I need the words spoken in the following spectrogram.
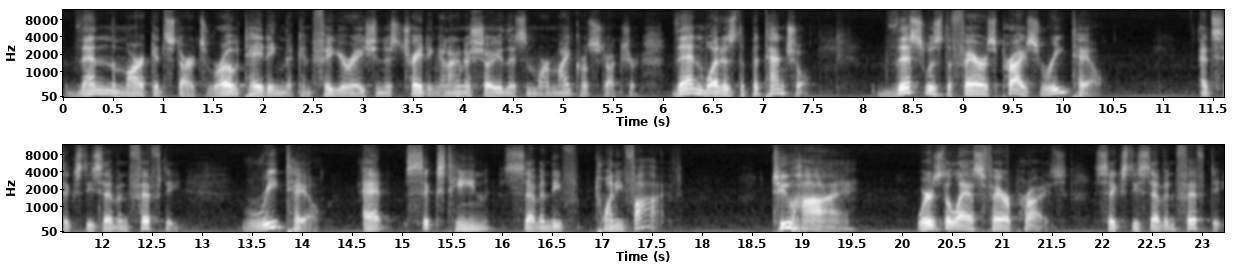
then the market starts rotating, the configuration is trading. And I'm going to show you this in more microstructure. Then what is the potential? This was the fairest price, retail, at 67.50. Retail at 16.70.25. Too high. Where's the last fair price? 67.50.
